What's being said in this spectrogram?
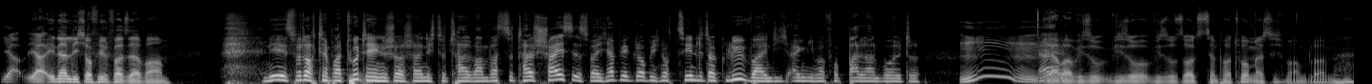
Ja, ja, innerlich auf jeden Fall sehr warm. Nee, es wird auch temperaturtechnisch wahrscheinlich total warm, was total scheiße ist, weil ich habe hier, glaube ich, noch 10 Liter Glühwein, die ich eigentlich mal verballern wollte. Mm, ja, aber wieso, wieso, wieso soll es temperaturmäßig warm bleiben? Hä?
